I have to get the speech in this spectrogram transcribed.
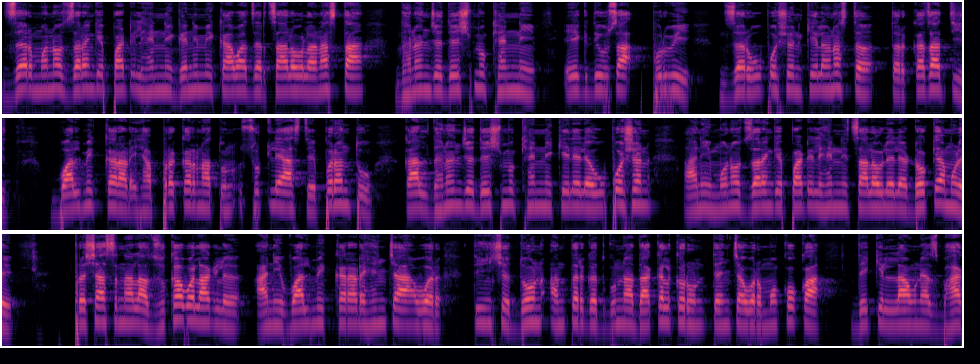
जर मनोज जरांगे पाटील यांनी गनिमी कावा जर चालवला नसता धनंजय देशमुख यांनी एक दिवसापूर्वी जर उपोषण केलं नसतं तर कदाचित वाल्मिक कराड ह्या प्रकरणातून सुटले असते. परंतु काल धनंजय देशमुख यांनी केलेल्या उपोषण आणि मनोज जरांगे पाटील यांनी चालवलेल्या डोक्यामुळे प्रशासनाला झुकावं लागलं आणि वाल्मिक कराड यांच्यावर तीनशे दोन अंतर्गत गुन्हा दाखल करून त्यांच्यावर मकोका देखील लावण्यास भाग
